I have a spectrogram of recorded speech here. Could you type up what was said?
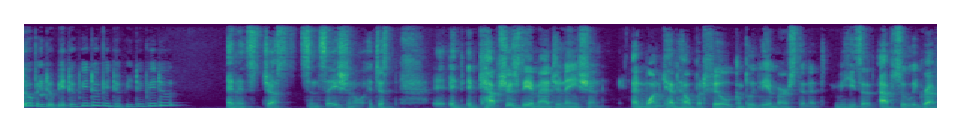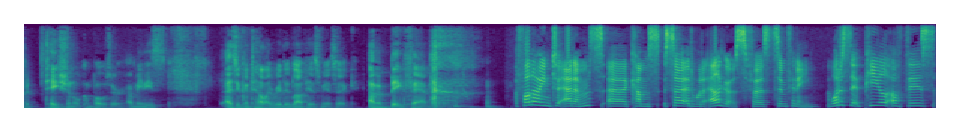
doopy doopy doopy doopy doopy doopy doo. And it's just sensational. It just, it, it captures the imagination and one can't help but feel completely immersed in it. I mean, he's an absolutely gravitational composer. I mean, he's, as you can tell, I really love his music. I'm a big fan. Following to Adams uh, comes Sir Edward Elgar's First Symphony. What is the appeal of this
